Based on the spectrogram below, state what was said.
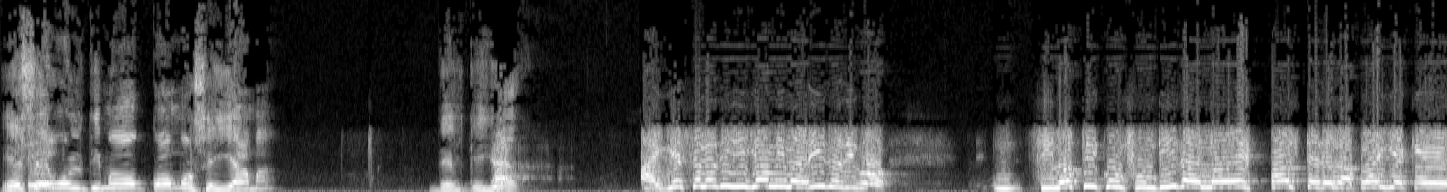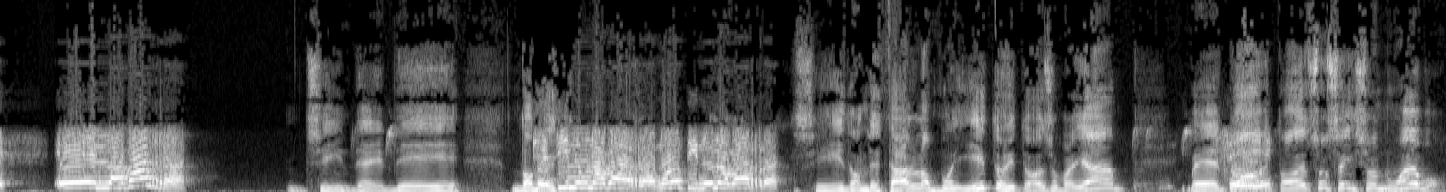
Ese Sí. último, ¿cómo se llama? Del que yo... Ayer se lo dije yo a mi marido, digo, si no estoy confundida, no es parte de la playa que es la barra, Sí, de... de ¿dónde que tiene una barra, ¿no? Tiene una barra. Sí, donde están los muellitos y todo eso por allá. Eh, todo, todo eso se hizo nuevo.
